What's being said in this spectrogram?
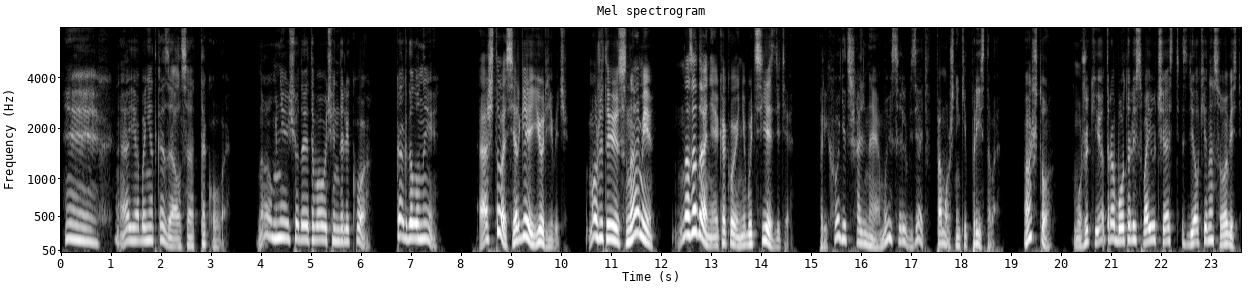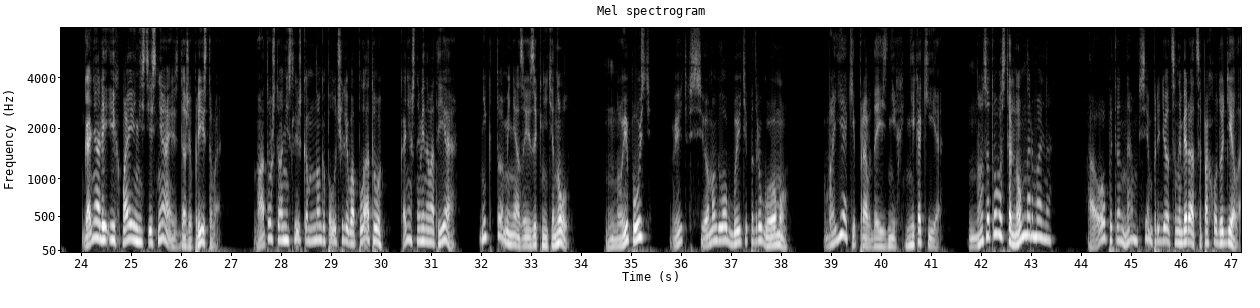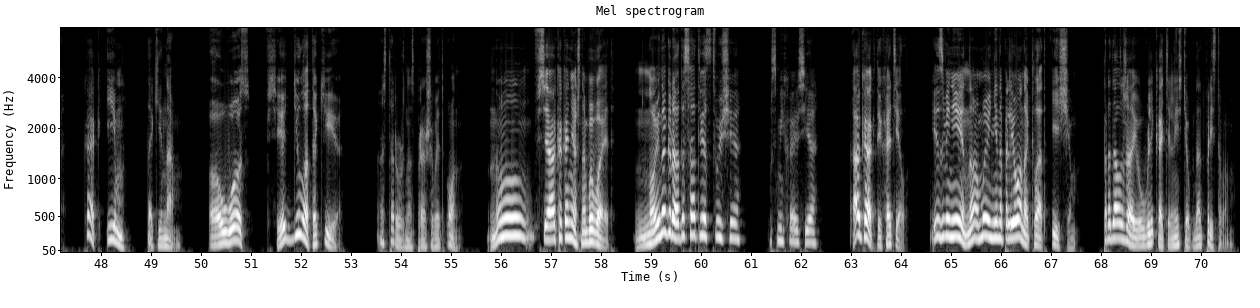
Эх, а я бы не отказался от такого. Но мне еще до этого очень далеко. Как до Луны. А что, Сергей Юрьевич, может и с нами на задание какое-нибудь съездите? Приходит шальная мысль взять в помощники пристава. А что? Мужики отработали свою часть сделки на совесть. Гоняли их мои не стесняясь, даже пристава. Ну а то, что они слишком много получили в оплату, конечно, виноват я. Никто меня за язык не тянул. Ну и пусть. Ведь все могло быть и по-другому. Вояки, правда, из них никакие. Но зато в остальном нормально. А опыта нам всем придется набираться по ходу дела. Как им, так и нам. «А у вас все дела такие?» Осторожно спрашивает он. «Ну, всяко, конечно, бывает. Но и награда соответствующая», усмехаюсь я. «А как ты хотел?» «Извини, но мы не Наполеона клад ищем». Продолжаю увлекательный стёб над приставом.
